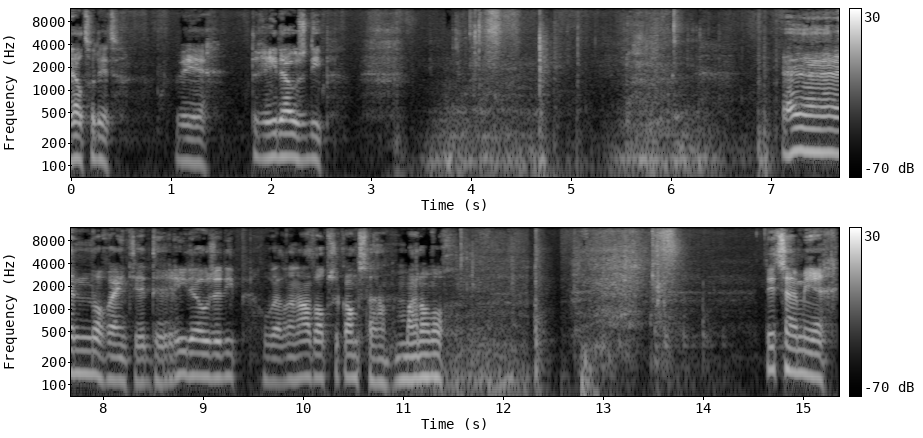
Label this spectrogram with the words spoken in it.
geldt voor dit. Weer drie dozen diep. En nog eentje, drie dozen diep. Hoewel er een aantal op zijn kant staan, maar dan nog. Dit zijn meer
